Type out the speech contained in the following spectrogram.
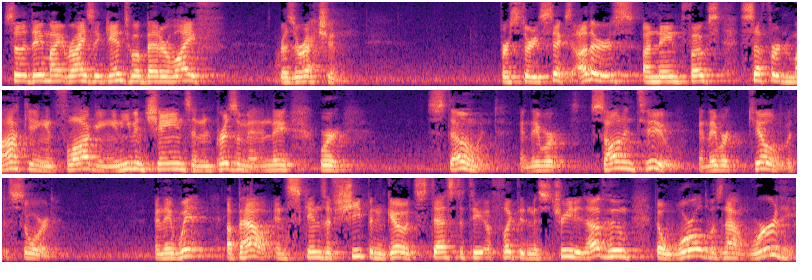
so that they might rise again to a better life, resurrection. Verse 36 Others, unnamed folks, suffered mocking and flogging and even chains and imprisonment, and they were stoned, and they were sawn in two, and they were killed with the sword. And they went about in skins of sheep and goats, destitute, afflicted, mistreated, of whom the world was not worthy,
